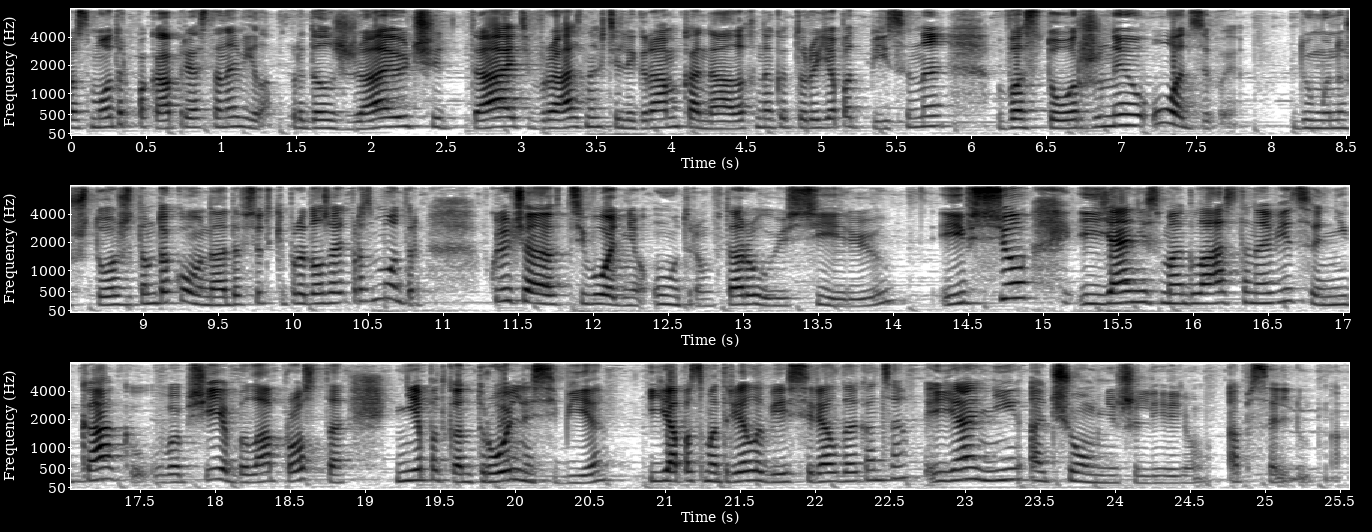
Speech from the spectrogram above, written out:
просмотр пока приостановила. Продолжаю читать в разных телеграм-каналах, на которые я подписана, восторженные отзывы. Думаю, ну что же там такого, надо все-таки продолжать просмотр. Включаю сегодня утром вторую серию, и все. И я не смогла остановиться никак. Вообще я была просто не подконтрольна себе. И я посмотрела весь сериал до конца. И я ни о чем не жалею. Абсолютно.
